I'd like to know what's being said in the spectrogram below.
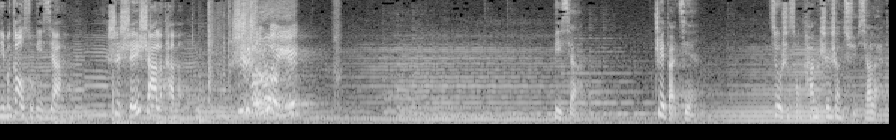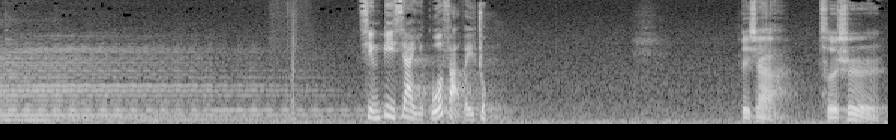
你们告诉陛下，是谁杀了他们？是程若愚。陛下，这把剑就是从他们身上取下来的，请陛下以国法为重。陛下，此事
